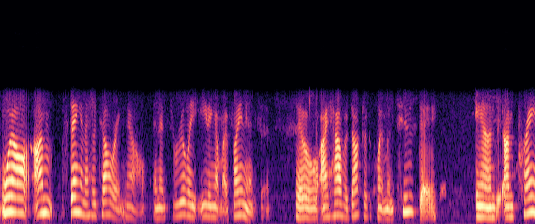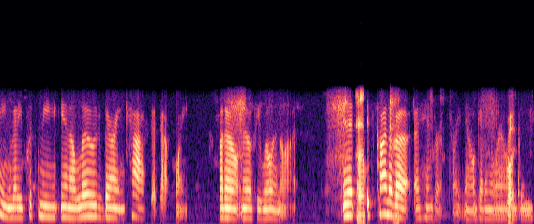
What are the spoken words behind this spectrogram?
Well, I'm staying in a hotel right now, and it's really eating up my finances. So I have a doctor's appointment Tuesday, and I'm praying that he puts me in a load-bearing cast at that point. But I don't know if he will or not. And it's Um, it's kind of a, a hindrance right now getting around. Right. And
